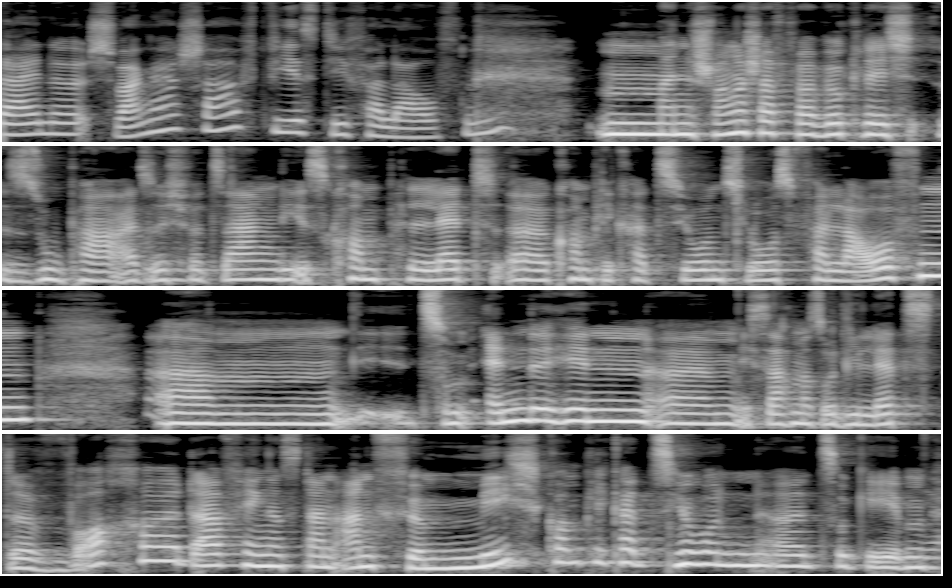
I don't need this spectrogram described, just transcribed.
Deine Schwangerschaft, wie ist die verlaufen? Meine Schwangerschaft war wirklich super. Also ich würde sagen, die ist komplett äh, komplikationslos verlaufen. Ähm, zum Ende hin, ähm, ich sag mal so die letzte Woche, da fing es dann an, für mich Komplikationen äh, zu geben. Ja.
